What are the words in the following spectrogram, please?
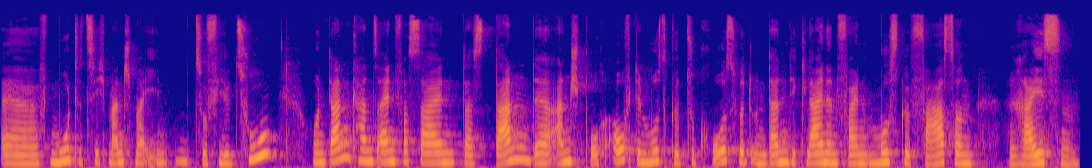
äh, mutet sich manchmal zu viel zu. Und dann kann es einfach sein, dass dann der Anspruch auf den Muskel zu groß wird und dann die kleinen feinen Muskelfasern reißen.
